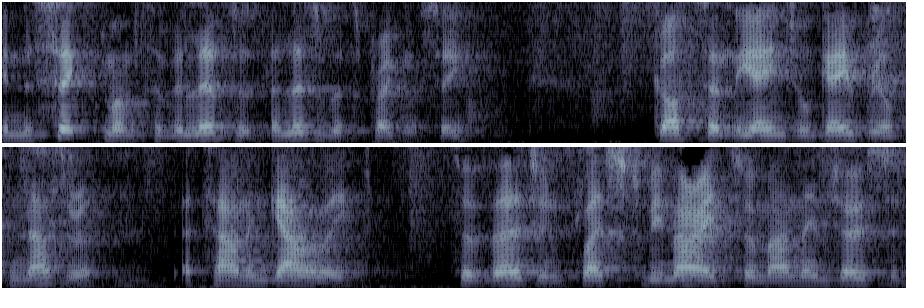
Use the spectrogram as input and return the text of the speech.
In the sixth month of Elizabeth's pregnancy, God sent the angel Gabriel to Nazareth, a town in Galilee, to a virgin pledged to be married to a man named Joseph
